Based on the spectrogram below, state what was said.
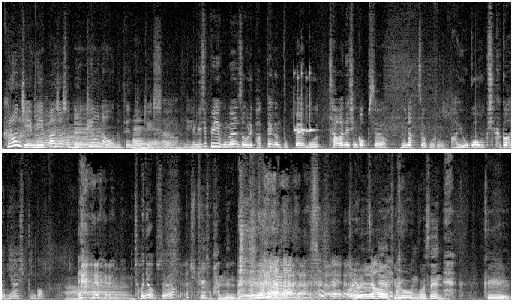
그런 재미에 빠져서 못 태어나오는 팬들도 어. 있어요. 네. 근데 뮤직비디오 보면서 우리 박태근 북배 뭐 잡아내신 거 없어요? 문학적으로. 아, 요거 혹시 그거 아니야 싶은 거? 아, 전혀 없어요? 집중해서 봤는데 네. 저에게 들어온 것은 그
